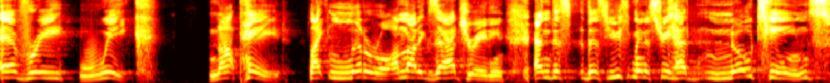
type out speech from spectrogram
every week not paid. Like literal i'm not exaggerating. And this, this youth ministry had no teens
